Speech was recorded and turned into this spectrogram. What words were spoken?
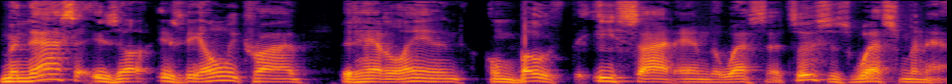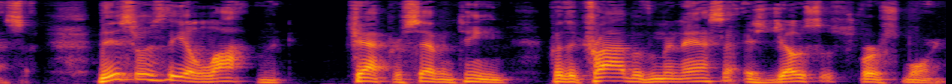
Manasseh is, a, is the only tribe that had land on both the east side and the west side. So this is West Manasseh. This was the allotment, chapter 17, for the tribe of Manasseh as Joseph's firstborn.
